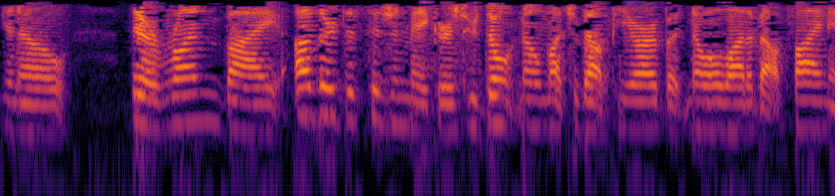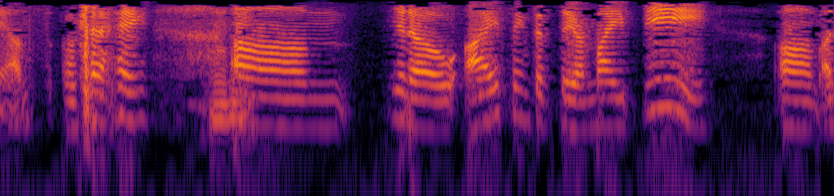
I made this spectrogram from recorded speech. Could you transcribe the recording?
you know, they're run by other decision makers who don't know much about PR but know a lot about finance, okay? Mm-hmm. Um, you know, I think that there might be um, a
